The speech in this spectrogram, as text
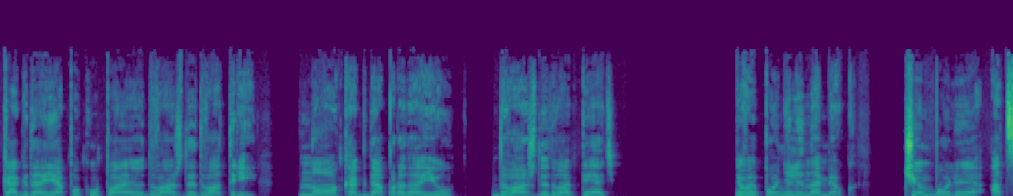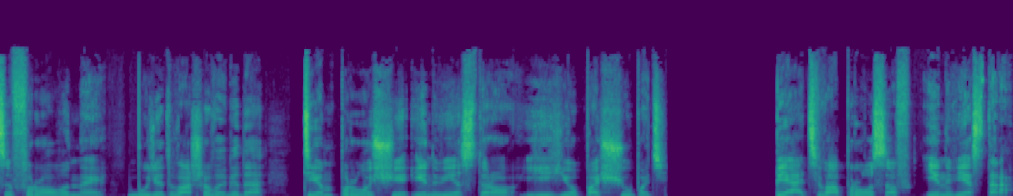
«Когда я покупаю, дважды два-три, но когда продаю, дважды два-пять». Вы поняли намек? Чем более оцифрованной будет ваша выгода, тем проще инвестору ее пощупать. Пять вопросов инвестора.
